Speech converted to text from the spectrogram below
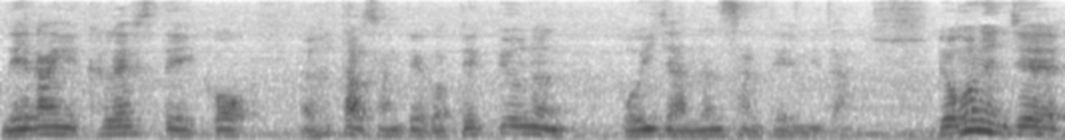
내강이 collapse돼 있고 어, 허탈 상태고 벽비후는 보이지 않는 상태입니다. 요거는 이제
